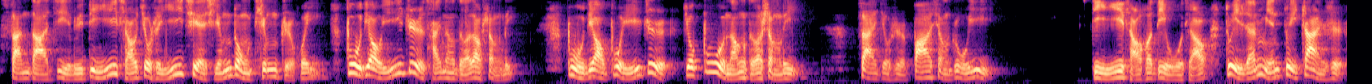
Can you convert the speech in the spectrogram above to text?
三大纪律第一条就是一切行动听指挥，步调一致才能得到胜利，步调不一致就不能得胜利。再就是八项注意。第一条和第五条，对人民、对战士、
